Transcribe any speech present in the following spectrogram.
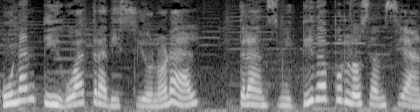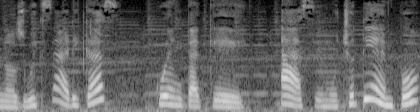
Una antigua tradición oral transmitida por los ancianos wixáricas cuenta que hace mucho tiempo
